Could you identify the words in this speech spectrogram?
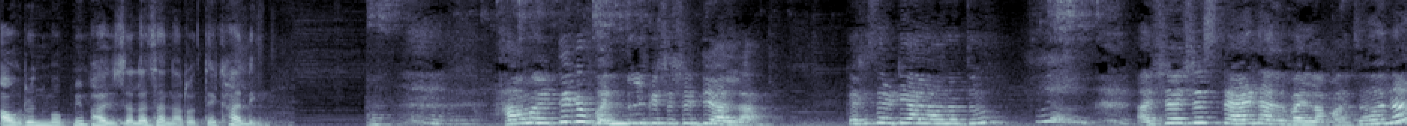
आवरून मग मी भाजीला जाणार होते खाली. हा माहिती का बंडल कशासाठी आला? कशासाठी आला ना तू? अशा अशा स्टँड हलवायला माझं हो ना?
